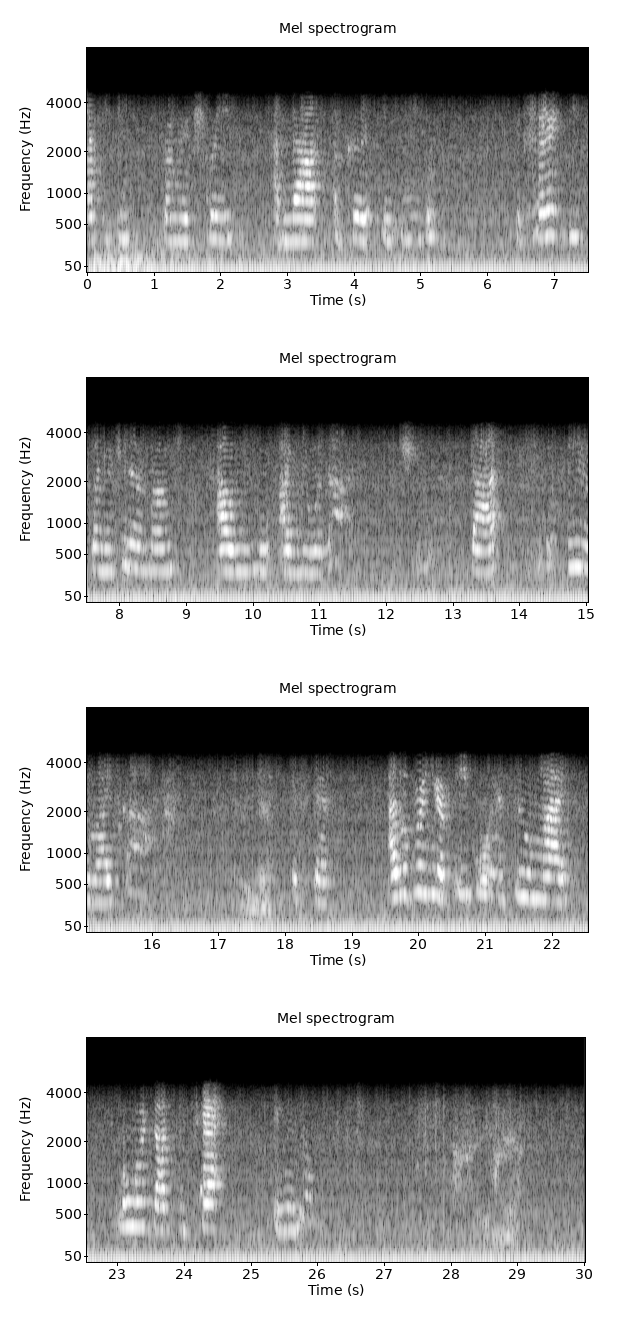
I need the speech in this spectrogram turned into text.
not to eat from your tree and not a good and evil. You can't eat from your tree and knowledge how you are you a God. God would be like God. Amen. It says, I will bring your people into my Lord that cat, and you know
